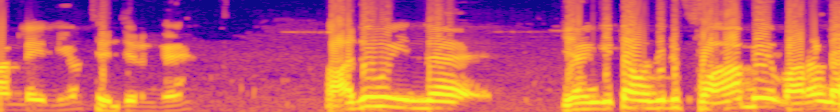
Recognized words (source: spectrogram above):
ஆன்லைன்லயும் செஞ்சிருங்க. அதுவும் இல்ல என்கிட்ட வந்துட்டு ஃபார்மே வரல.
